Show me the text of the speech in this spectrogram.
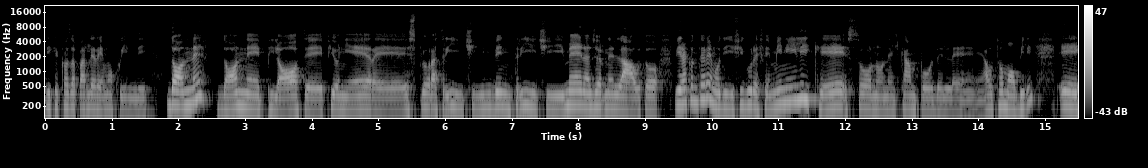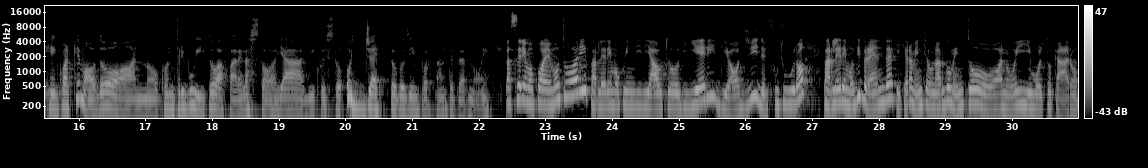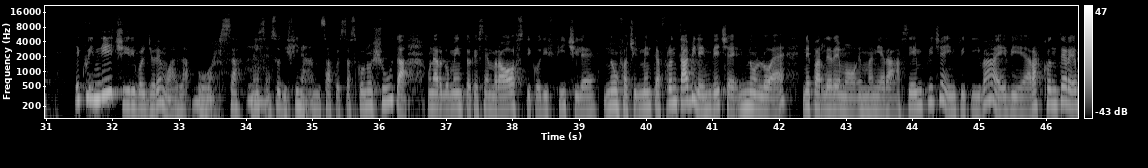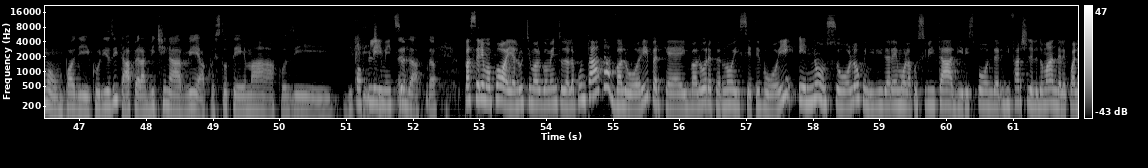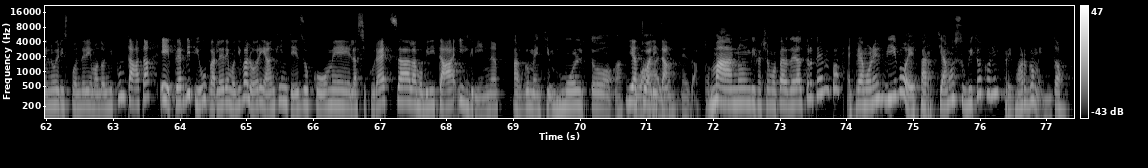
Di che cosa parleremo quindi? Donne, donne pilote, pioniere, esploratrici, inventrici, manager nell'auto. Vi racconteremo di figure femminili che sono nel campo delle automobili e che in qualche modo hanno contribuito a fare la storia di questo oggetto così importante per noi. Passeremo poi ai motori, parleremo quindi di auto di ieri, di oggi, del futuro, parleremo di brand che chiaramente è un argomento a noi molto caro. E quindi ci rivolgeremo alla borsa, nel senso di finanza, questa sconosciuta, un argomento che sembra ostico, difficile, non facilmente affrontabile, invece non lo è. Ne parleremo in maniera semplice, intuitiva e vi racconteremo un po' di curiosità per avvicinarvi a questo tema così difficile. Off limits. Esatto. Passeremo poi all'ultimo argomento della puntata, valori, perché il valore per noi siete voi e non solo, quindi vi daremo la possibilità di rispondere, di farci delle domande alle quali noi risponderemo ad ogni puntata e per di più parleremo di valori anche inteso come la sicurezza, la mobilità, il green. Argomenti molto attuali. Di attualità. Esatto, ma non vi facciamo perdere altro tempo, entriamo nel vivo e partiamo subito con il primo argomento.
